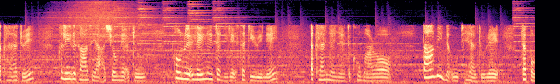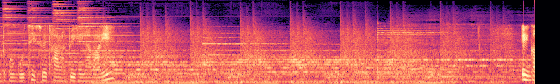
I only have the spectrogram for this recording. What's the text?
အခန်းအတွင်းကလေးကစားစရာအယုံနဲ့အတူဖုန်တွေအလိမ့်လိမ့်တက်နေတဲ့စက်တီတွေနဲ့အခန်းနံရံတစ်ခုမှာတော့ သားမိနှစ်ဦးဖြစ်ဟန်တူတဲ့ဓာတ်ပုံတစ်ပုံကိုချိတ်ဆွဲထားတာတွေ့ခဲ့ရပါတယ်။အိမ်က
